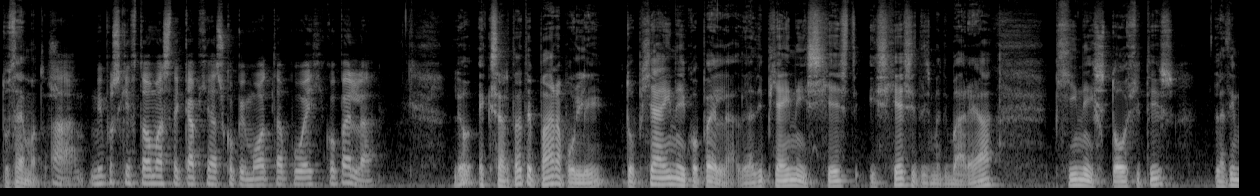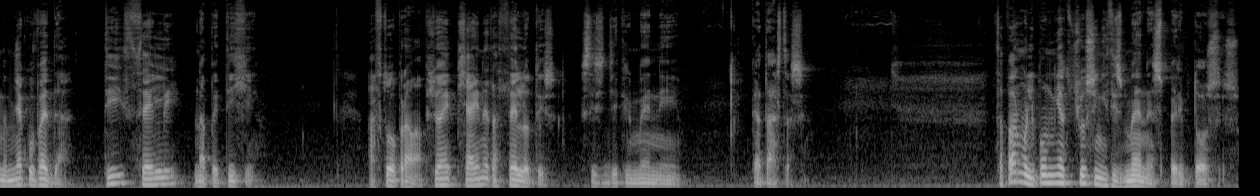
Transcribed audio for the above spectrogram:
του θέματος. Α, μήπως σκεφτόμαστε κάποια σκοπιμότητα που έχει η κοπέλα; Λέω, εξαρτάται πάρα πολύ το ποια είναι η κοπέλα. Δηλαδή, ποια είναι η σχέση, η σχέση της με την παρέα, ποιοι είναι οι στόχοι της, δηλαδή με μια κουβέντα. Τι θέλει να πετύχει; Αυτό το πράγμα. Ποια είναι τα θέλω της στη συγκεκριμένη κατάσταση. Θα πάρουμε λοιπόν μια από τις πιο συνηθισμένες περιπτώσεις.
